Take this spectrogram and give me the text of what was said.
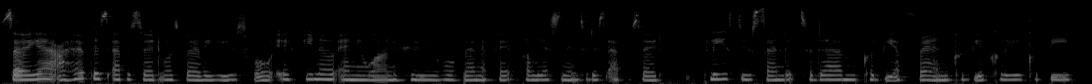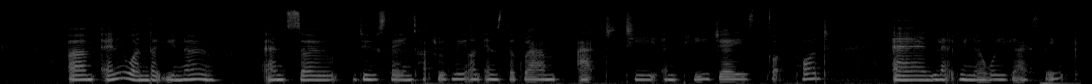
So yeah i hope this episode was very useful. If you know anyone who will benefit from listening to this episode please do send it to them. Could be a friend could be a colleague could be um, anyone that you know. And so do stay in touch with me on Instagram at tandpjs.pod and let me know what you guys think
